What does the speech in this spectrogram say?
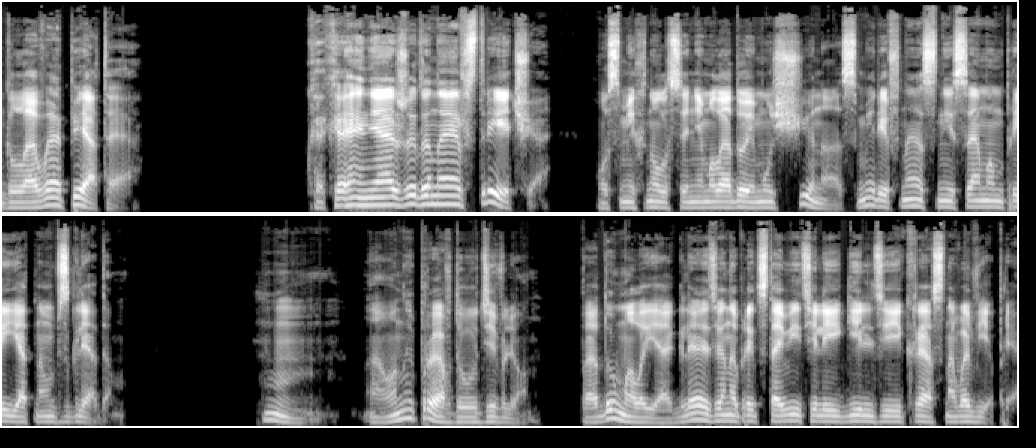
Глава пятая. «Какая неожиданная встреча!» — усмехнулся немолодой мужчина, смерив нас не самым приятным взглядом. «Хм, а он и правда удивлен», — подумал я, глядя на представителей гильдии Красного Вепря.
